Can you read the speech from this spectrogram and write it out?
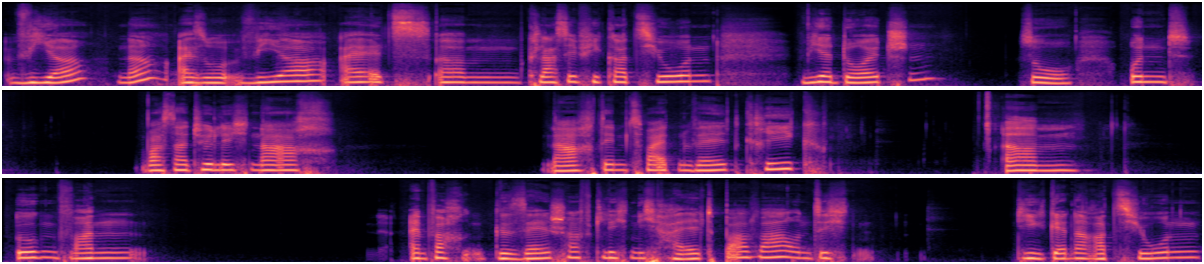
wir, ne? also wir als ähm, Klassifikation, wir Deutschen, so. Und was natürlich nach, nach dem Zweiten Weltkrieg ähm, irgendwann einfach gesellschaftlich nicht haltbar war und sich die Generationen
